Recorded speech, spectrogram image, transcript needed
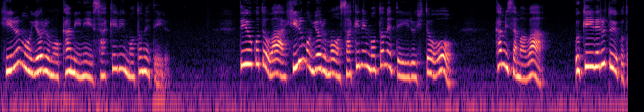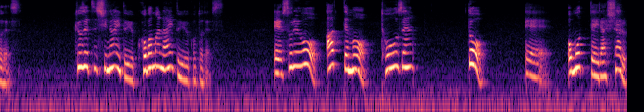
昼も夜も神に叫び求めている。っていうことは昼も夜も叫び求めている人を神様は受け入れるということです。拒絶しないという拒まないということです。えそれをあっても当然と、えー、思っていらっしゃる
